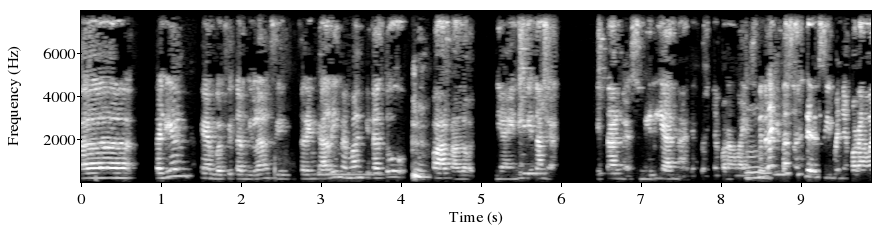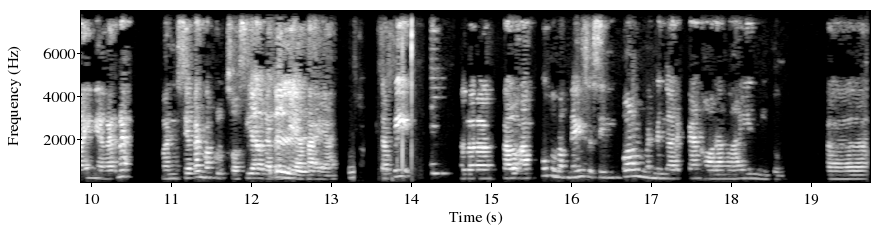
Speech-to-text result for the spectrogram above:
Uh, tadi yang kayak Mbak Vita bilang sih, sering kali memang kita tuh lupa kalau ya ini kita nggak kita nggak sendirian, ada banyak orang lain. Hmm. Sebenarnya kita sadar sih banyak orang lain ya karena manusia kan makhluk sosial katanya ya kak ya. Tapi uh, kalau aku memaknai sesimpel mendengarkan orang lain gitu. Uh,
